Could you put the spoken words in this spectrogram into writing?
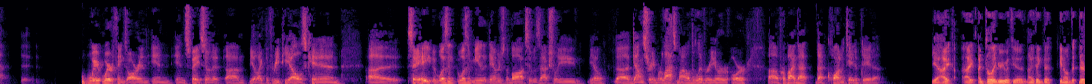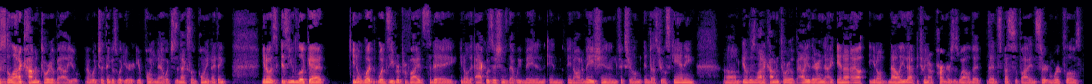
where where things are in in in space so that um you know like the 3PLs can uh say hey it wasn't it wasn't me that damaged the box it was actually you know uh downstream or last mile delivery or or uh provide that that quantitative data yeah, I, I, totally agree with you. I think that, you know, th- there's a lot of combinatorial value, which I think is what you're, you're pointing at, which is an excellent point. I think, you know, as, as you look at you know, what, what Zebra provides today, you know, the acquisitions that we've made in, in, in automation and fixed industrial scanning, um, you know, there's a lot of combinatorial value there. And I, and I, you know, not only that between our partners as well that, that specify in certain workflows.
